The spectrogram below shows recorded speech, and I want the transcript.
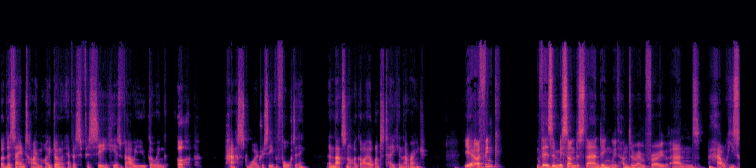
But at the same time, I don't ever foresee his value going up past wide receiver 40 and that's not a guy I want to take in that range. Yeah, I think there's a misunderstanding with Hunter Renfrow and how he's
